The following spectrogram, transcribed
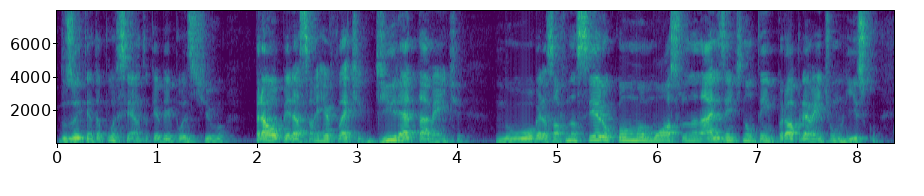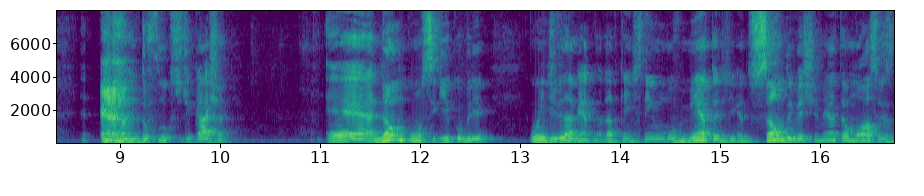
dos 80%, que é bem positivo para a operação e reflete diretamente no operação financeira. Como eu mostro na análise, a gente não tem propriamente um risco do fluxo de caixa é, não conseguir cobrir o endividamento. Né? Dado que a gente tem um movimento de redução do investimento, eu mostro isso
